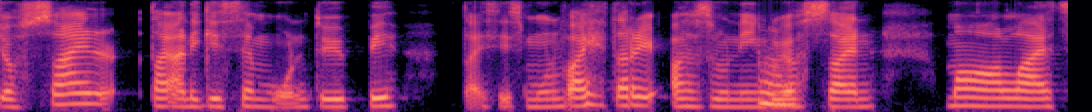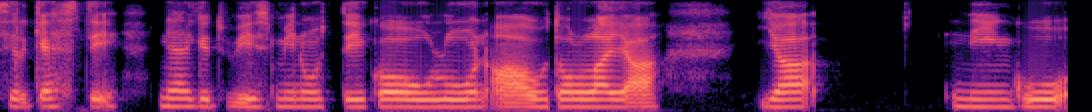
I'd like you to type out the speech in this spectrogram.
jossain, tai ainakin se mun tyyppi, tai siis mun vaihtari asui niin kuin mm. jossain maalla, että sillä kesti 45 minuuttia kouluun autolla ja, ja niin kuin,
